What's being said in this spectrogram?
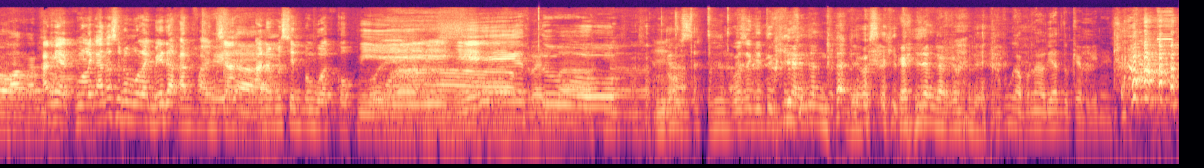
ruangan. Kan lihat mulai ke atas sudah mulai beda kan vibes-nya. Ada mesin pembuat kopi. gitu. Enggak usah, enggak usah gitu-gitu. Kayaknya enggak deh. Kayaknya enggak keren deh. Aku nggak pernah lihat tuh kayak begini.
